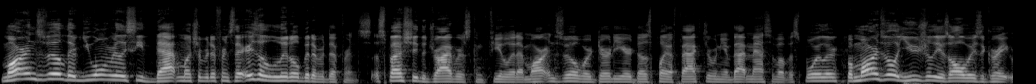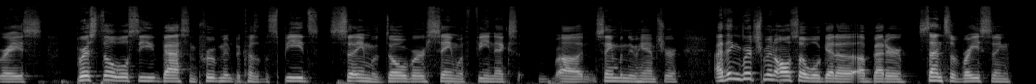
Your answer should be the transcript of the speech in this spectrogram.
Martinsville, there you won't really see that much of a difference. There is a little bit of a difference, especially the drivers can feel it at Martinsville, where dirty air does play a factor when you have that massive of a spoiler. But Martinsville usually is always a great race. Bristol will see vast improvement because of the speeds. Same with Dover, same with Phoenix, uh, same with New Hampshire. I think Richmond also will get a, a better sense of racing,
